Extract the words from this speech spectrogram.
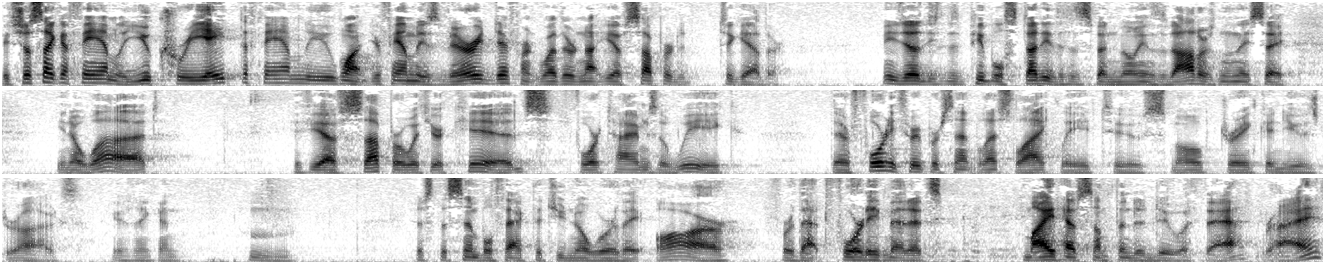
It's just like a family. You create the family you want. Your family is very different whether or not you have supper to, together. You know, people study this and spend millions of dollars, and then they say, you know what? If you have supper with your kids four times a week, they're 43% less likely to smoke, drink, and use drugs. You're thinking, hmm, just the simple fact that you know where they are for that 40 minutes might have something to do with that, right?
